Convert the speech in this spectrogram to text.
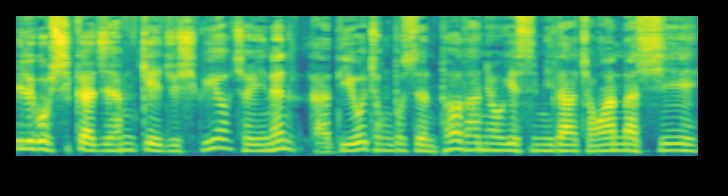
7시까지 함께해 주시고요. 저희는 라디오 정보센터 다녀오겠습니다. 정한나 씨.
